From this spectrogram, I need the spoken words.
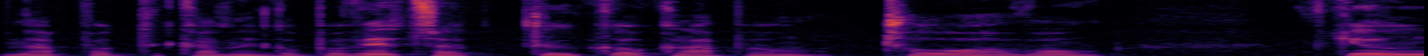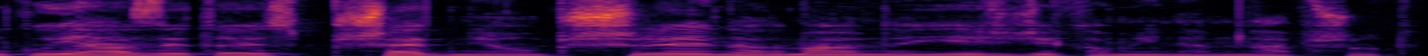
napotykanego powietrza tylko klapę czołową w kierunku jazdy, to jest przednią przy normalnej jeździe kominem naprzód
